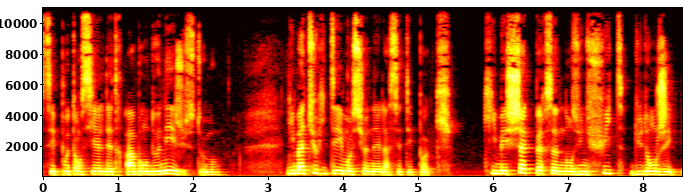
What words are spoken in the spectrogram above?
ses potentiels d'être abandonné, justement. L'immaturité émotionnelle à cette époque, qui met chaque personne dans une fuite du danger.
